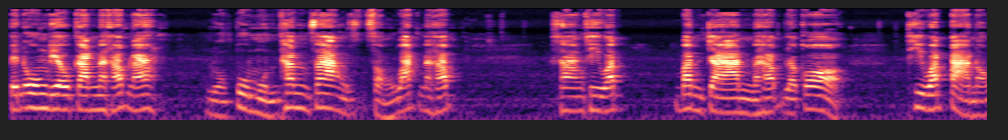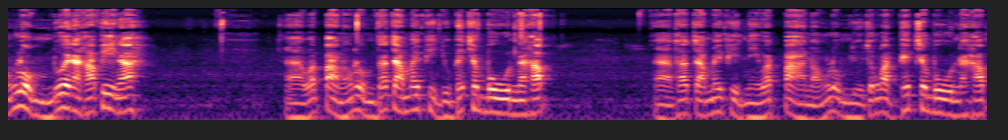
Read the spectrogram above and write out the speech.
เป็นองค์เดียวกันนะครับนะ หลวงปู่หมุนท่านสร้างสองวัดนะครับ สร้างที่วัดบ้านจานนะครับ แล้วก็ที่วัดป่าหนองหล่มด้วยนะครับ พี่นะอ่าวัดป่าหนองหล่มถ้าจำไม่ผิดอยู่เพชรบูรณ์นะครับ อ่าถ้าจำไม่ผิดนี่วัดป่าหนองหล่มอยู่จังหวัดเพชรบูรณ์นะครับ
